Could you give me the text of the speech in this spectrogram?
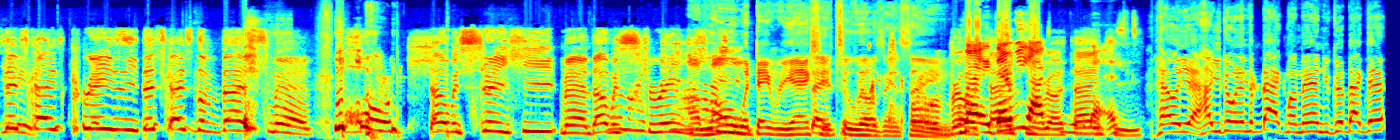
this guy's crazy. This guy's the best, man. Oh, that was straight heat, man. That was Oh straight God. heat. Along with their reaction Thank to you, it bro. was Oh, insane. bro, Right, their thank bro. reaction was the best. you. Hell yeah. How you doing in the back, my man? You good back there?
